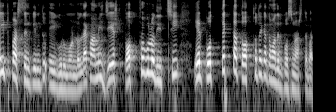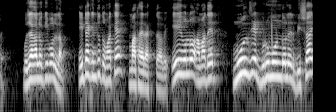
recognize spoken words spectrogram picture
এইট পার্সেন্ট কিন্তু এই গুরুমণ্ডল। দেখো, আমি যে তথ্যগুলো দিচ্ছি, এর প্রত্যেকটা তথ্য থেকে তোমাদের প্রশ্ন আসতে পারে। বোঝা গেল কি বললাম? এটা কিন্তু তোমাকে মাথায় রাখতে হবে। এই হলো আমাদের মূল যে গুরুমণ্ডলের বিষয়,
